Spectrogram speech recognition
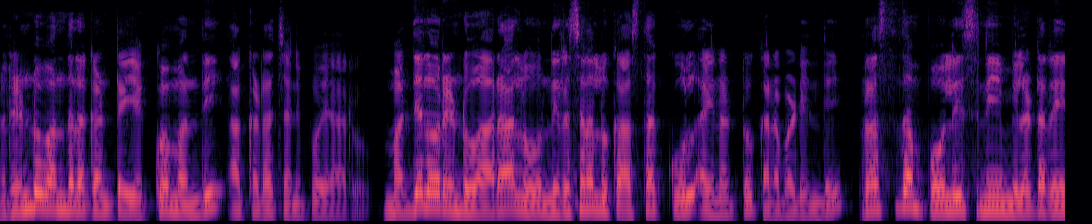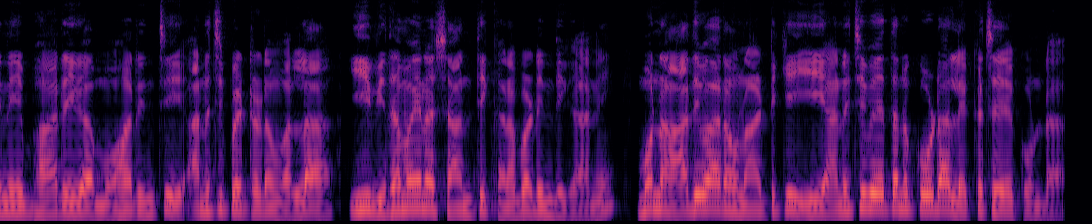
రెండు వందల కంటే ఎక్కువ మంది అక్కడ చనిపోయారు. మధ్యలో రెండు వారాలు నిరసనలు కాస్త కూల్ అయినట్టు కనబడింది. ప్రస్తుతం పోలీసుని మిలిటరీని భారీగా మోహరించి అణచిపెట్టడం వల్ల ఈ విధమైన శాంతి కనబడింది గాని మొన్న ఆదివారం నాటికి ఈ అణచివేతను కూడా లెక్క చేయకుండా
